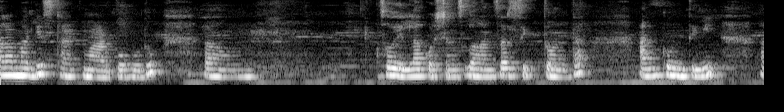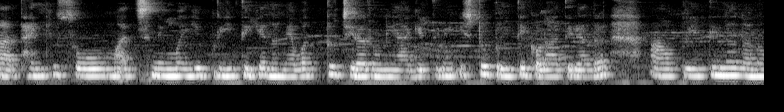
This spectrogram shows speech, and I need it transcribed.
ಆರಾಮಾಗಿ ಸ್ಟಾರ್ಟ್ ಮಾಡಬಹುದು. ಸೊ ಎಲ್ಲ ಕ್ವಶನ್ಸ್ಗೂ ಆನ್ಸರ್ ಸಿಕ್ತು ಅಂತ ಅಂದ್ಕೊತೀನಿ ಥ್ಯಾಂಕ್ ಯು ಸೋ ಮಚ್ ನಿಮ್ಮ ಈ ಪ್ರೀತಿಗೆ ನಾನು ಯಾವತ್ತೂ ಚಿರಋಣಿ ಆಗಿರ್ತೀನಿ ಇಷ್ಟು ಪ್ರೀತಿ ಕೊಡತ್ತೀರಿ ಅಂದರೆ, ಆ, ಪ್ರೀತಿನ ನಾನು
